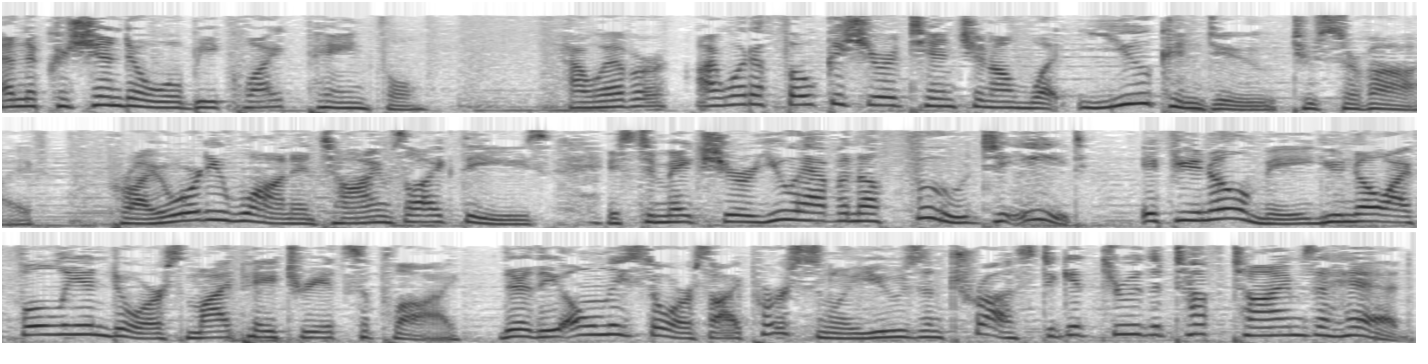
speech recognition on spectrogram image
and the crescendo will be quite painful. However, I want to focus your attention on what you can do to survive. Priority one in times like these is to make sure you have enough food to eat. If you know me, you know I fully endorse My Patriot Supply. They're the only source I personally use and trust to get through the tough times ahead.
